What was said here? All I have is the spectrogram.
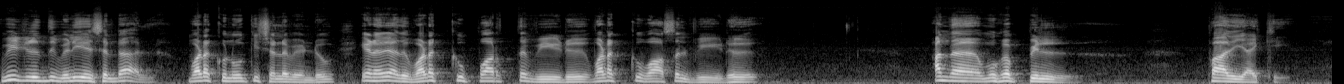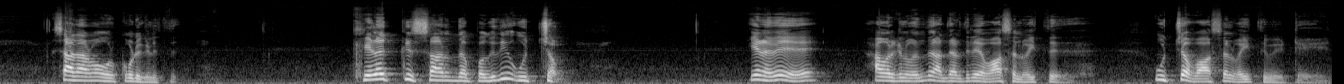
வீட்டிலிருந்து வெளியே சென்றால் வடக்கு நோக்கி செல்ல வேண்டும். எனவே அது வடக்கு பார்த்த வீடு வடக்கு வாசல் வீடு. அந்த முகப்பில் பாதியாக்கி சாதாரணமாக ஒரு கோடு கிழித்து. கிழக்கு சார்ந்த பகுதி உச்சம். எனவே அவர்கள் வந்து அந்த இடத்துல வாசல் வைத்து உச்ச வாசல் வைத்து விட்டேன்.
